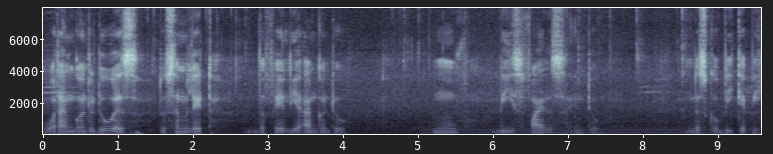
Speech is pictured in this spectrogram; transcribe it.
what I'm going to do is to simulate the failure I'm going to move these files into underscore bkp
